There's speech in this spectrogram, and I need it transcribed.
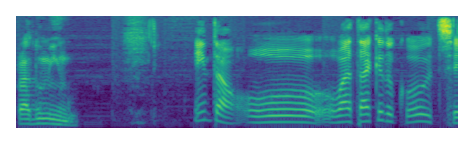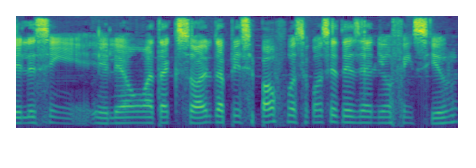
para domingo? Então, o, o ataque do Colts, ele assim, ele é um ataque sólido, a principal força com certeza é a linha ofensiva.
